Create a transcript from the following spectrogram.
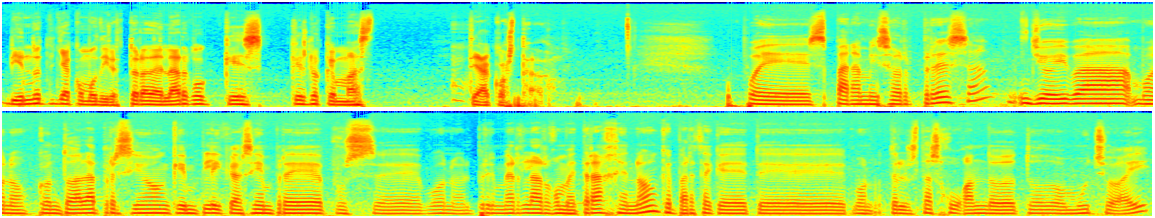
viéndote ya como directora de largo, ¿qué es, qué es lo que más te ha costado? Pues para mi sorpresa, yo iba, bueno, con toda la presión que implica siempre, pues, eh, bueno, el primer largometraje, ¿no? Que parece que te, bueno, te lo estás jugando todo mucho ahí.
